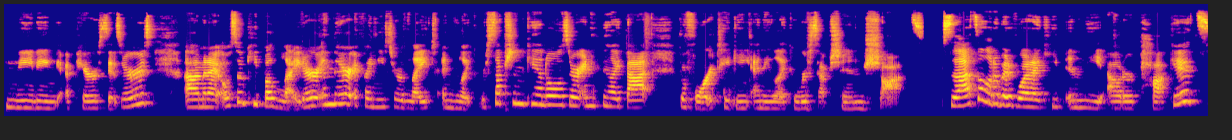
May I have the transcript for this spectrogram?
needing a pair of scissors. Um, and I also keep a lighter in there if I need to light any like reception candles or anything like that before taking any like reception shots. So that's a little bit of what I keep in the outer pockets.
